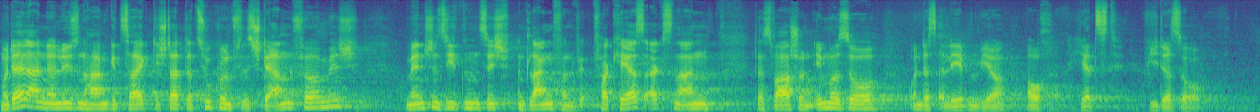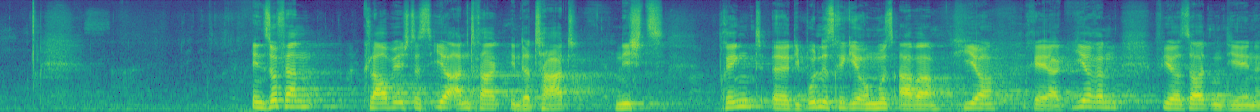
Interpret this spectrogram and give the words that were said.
Modellanalysen haben gezeigt, die Stadt der Zukunft ist sternenförmig. Menschen siedeln sich entlang von Verkehrsachsen an. Das war schon immer so und das erleben wir auch jetzt wieder so. Insofern glaube ich, dass Ihr Antrag in der Tat nichts bringt. Äh, die Bundesregierung muss aber hier reagieren. Wir sollten die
